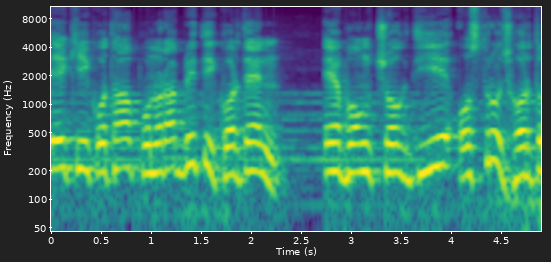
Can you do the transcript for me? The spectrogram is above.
একই কথা পুনরাবৃত্তি করতেন এবং চোখ দিয়ে অস্ত্র ঝরত।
